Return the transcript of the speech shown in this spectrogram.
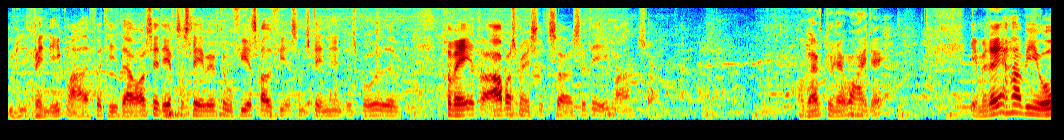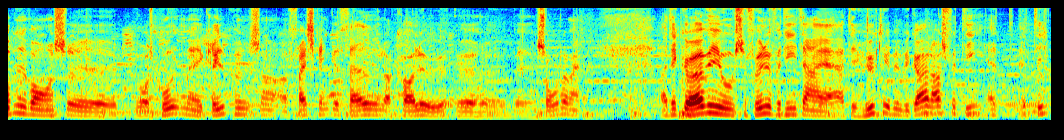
men, men ikke meget, fordi der er også et efterslæb efter u 34 som skal indhentes både øh, privat og arbejdsmæssigt, så, så det er ikke meget. Så. Og hvad er det, du laver her i dag? Jamen i dag har vi åbnet vores, øh, vores bod med grillpølser og friskænket fadøl og kolde ø, øh, øh, sodavand. Og det gør vi jo selvfølgelig, fordi der er det hyggelige, men vi gør det også fordi, at, at det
